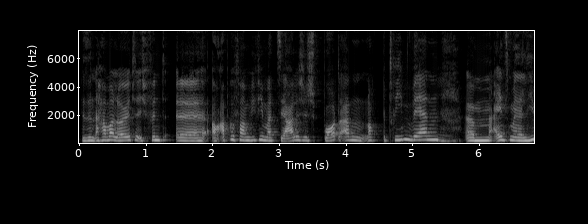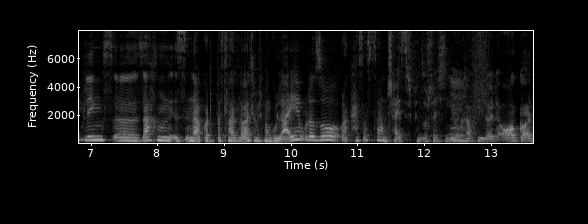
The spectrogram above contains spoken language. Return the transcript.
Wir sind Hammerleute. Ich finde äh, auch abgefahren, wie viel martialische Sportarten noch betrieben werden. Ähm, eins meiner Lieblingssachen äh, ist in der, Gott, was glaube ich, Mongolei oder so. Oder Kasachstan. Scheiße, ich bin so schlecht in Geografie, Leute. Oh Gott.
